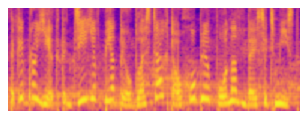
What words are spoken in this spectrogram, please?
Такий проєкт діє в п'яти областях та охоплює понад 10 міст.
